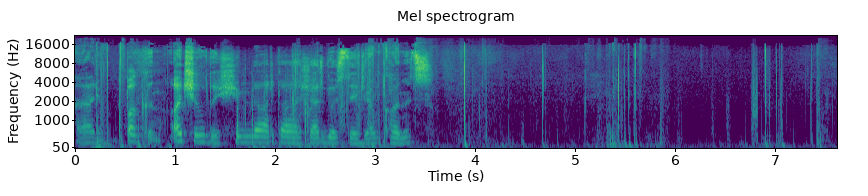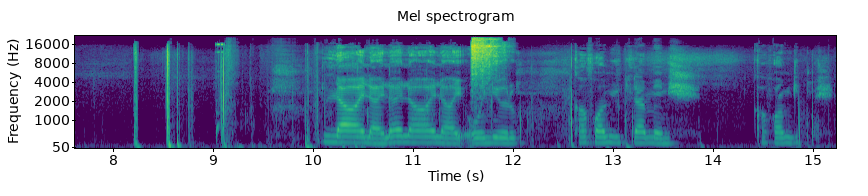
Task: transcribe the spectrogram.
Yani bakın açıldı. Şimdi arkadaşlar göstereceğim kanıt. Lay lay lay lay lay oynuyorum. Kafam yüklenmemiş. Kafam gitmiş.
